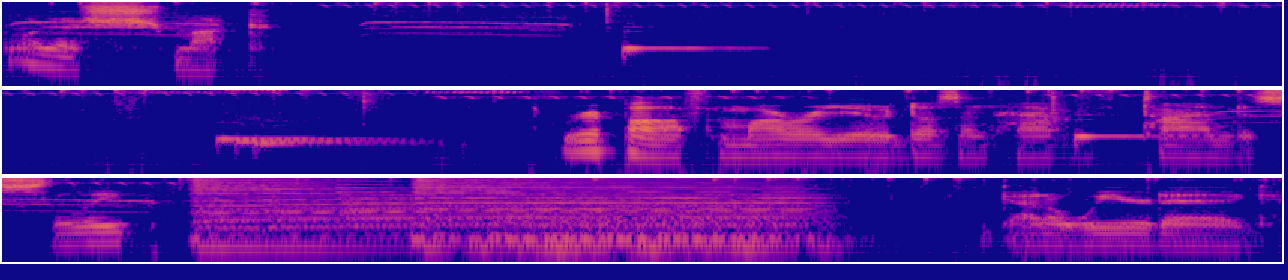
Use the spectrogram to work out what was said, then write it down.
What a schmuck. Rip off Mario doesn't have time to sleep. Got a weird egg.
